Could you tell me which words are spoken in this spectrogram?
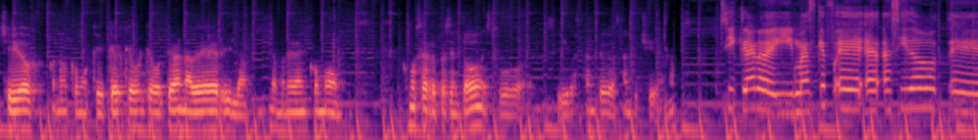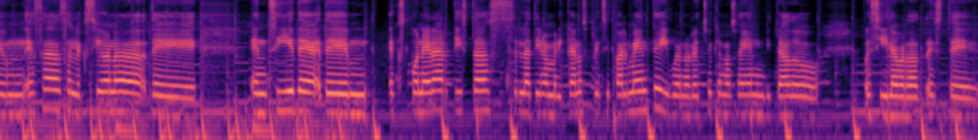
chido. Como que, que, que, voltearon a ver y la, la manera en cómo, cómo se representó estuvo, y bastante, bastante chida, ¿no? Sí, claro, y más que fue, ha sido em, esa selección ah, de en sí de, em, exponer a artistas latinoamericanos principalmente y bueno el hecho de que nos hayan invitado pues sí la verdad este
